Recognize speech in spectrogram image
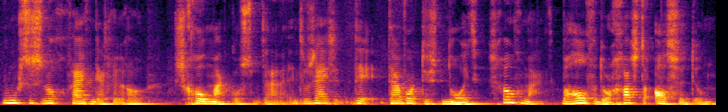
Dan moesten ze nog 35 euro schoonmaakkosten betalen. En toen zei ze, de- daar wordt dus nooit schoongemaakt. Behalve door gasten als ze het doen.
